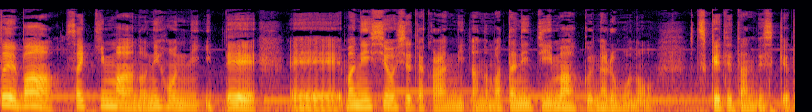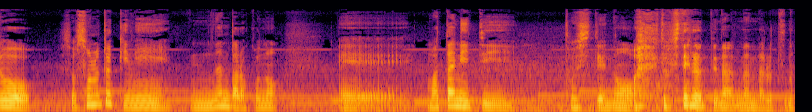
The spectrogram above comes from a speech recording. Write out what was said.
例えば最近、まあ、あの日本にいて、えーまあ、妊娠をしてたからにあのマタニティマークなるものをつけてたんですけどその時に、うん、なんだろうこの「えー、マタニティとしての としてのってななんだろうその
